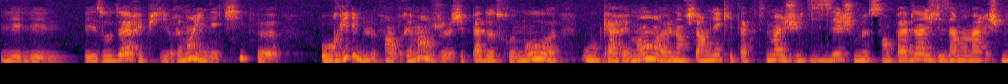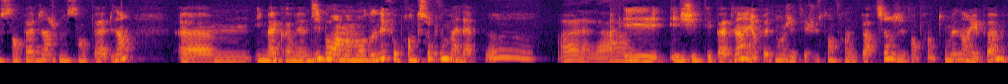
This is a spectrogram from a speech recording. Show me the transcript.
les, odeurs et puis vraiment une équipe horrible. Enfin vraiment, je j'ai pas d'autres mots. ou carrément l'infirmier qui était à côté de moi, je lui disais je me sens pas bien et je disais à mon mari je me sens pas bien, je me sens pas bien. Euh, il m'a quand même dit bon à un moment donné il faut prendre sur vous madame. Oh, oh là là. Et, et j'étais pas bien et en fait non j'étais juste en train de partir j'étais en train de tomber dans les pommes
